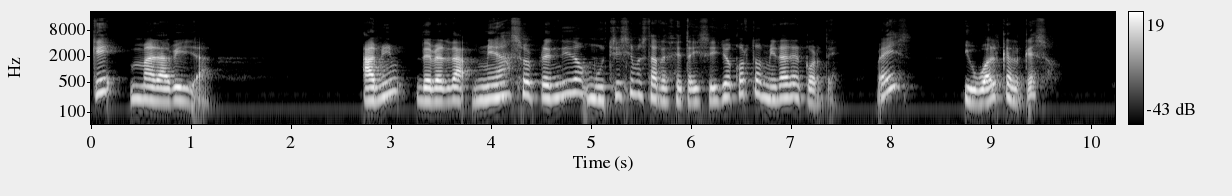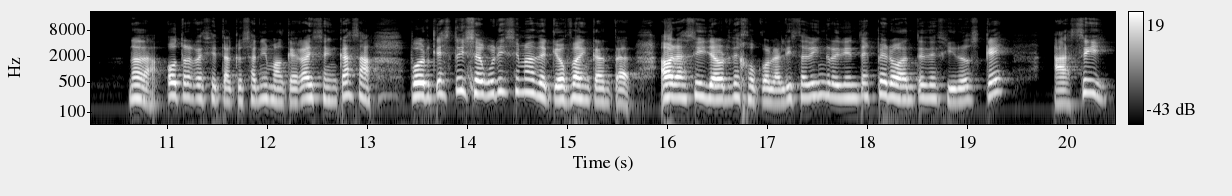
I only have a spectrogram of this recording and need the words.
qué maravilla. A mí, de verdad, me ha sorprendido muchísimo esta receta. Y si yo corto, mirar el corte. ¿Veis? Igual que el queso. Nada, otra receta que os animo a que hagáis en casa porque estoy segurísima de que os va a encantar. Ahora sí, ya os dejo con la lista de ingredientes, pero antes deciros que así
